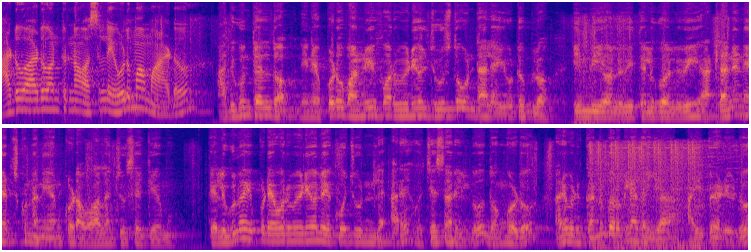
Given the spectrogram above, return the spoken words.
ఆడు ఆడు అంటున్నావు అసలు ఎవడు మామ ఆడు అది కూడా తెలుదో. నేను ఎప్పుడు వన్ వీ ఫోర్ వీడియోలు చూస్తూ ఉంటాలే యూట్యూబ్లో హిందీ వాళ్ళవి తెలుగు వాళ్ళవి అట్లానే నేర్చుకున్నాను నేను కూడా వాళ్ళని చూసే గేమ్. తెలుగులో ఇప్పుడు ఎవరి వీడియోలు ఎక్కువ చూడలే అరే వచ్చేసారు ఇల్లు దొంగడు. అరే వీడు గన్ను దొరకలేదయ్యా. అయిపోయాడు వీడు.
